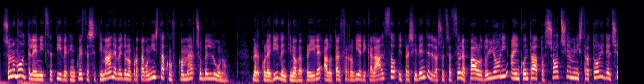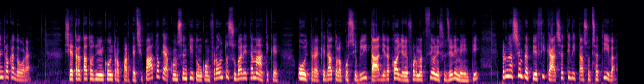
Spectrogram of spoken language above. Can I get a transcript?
Sono molte le iniziative che in queste settimane vedono protagonista Confcommercio Belluno. Mercoledì 29 aprile all'Hotel Ferrovia di Calalzo il presidente dell'associazione Paolo Doglioni ha incontrato soci e amministratori del centro Cadore. Si è trattato di un incontro partecipato che ha consentito un confronto su varie tematiche, oltre che dato la possibilità di raccogliere informazioni e suggerimenti per una sempre più efficace attività associativa.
